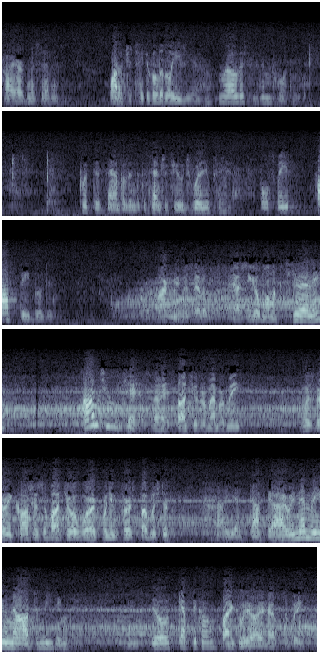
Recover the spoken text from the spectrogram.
tired, Miss Evans. Why don't you take it a little easier, huh? Well, this is important. Put this sample into the centrifuge, will you, please? Full speed? Half speed will do. Pardon me, Miss Evans. May I see you a moment? Surely. Aren't you? Yes, I thought you'd remember me. I was very cautious about your work when you first published it. Ah, yes, Doctor. I remember you now at the meeting. You still skeptical? Frankly, I have to be.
